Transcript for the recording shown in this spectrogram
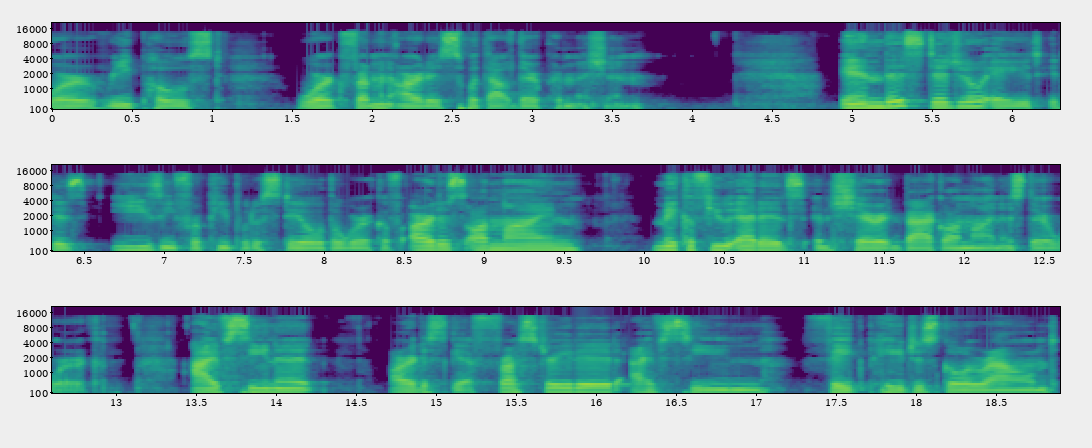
or repost work from an artist without their permission. In this digital age, it is easy for people to steal the work of artists online make a few edits, and share it back online as their work. I've seen it. Artists get frustrated. I've seen fake pages go around,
